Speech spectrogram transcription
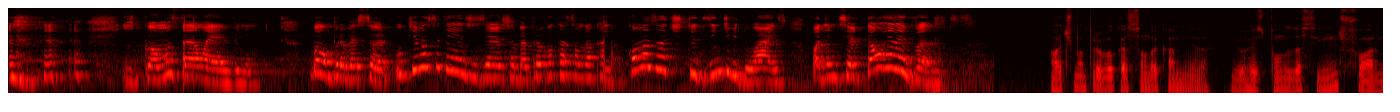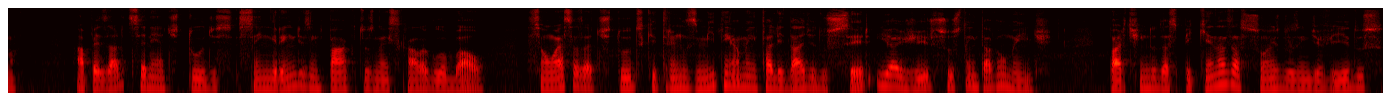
e como são, Evelyn? Bom, professor, o que você tem a dizer sobre a provocação da Camila? Como as atitudes individuais podem ser tão relevantes? Ótima provocação da Camila. Eu respondo da seguinte forma: apesar de serem atitudes sem grandes impactos na escala global, são essas atitudes que transmitem a mentalidade do ser e agir sustentavelmente, partindo das pequenas ações dos indivíduos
